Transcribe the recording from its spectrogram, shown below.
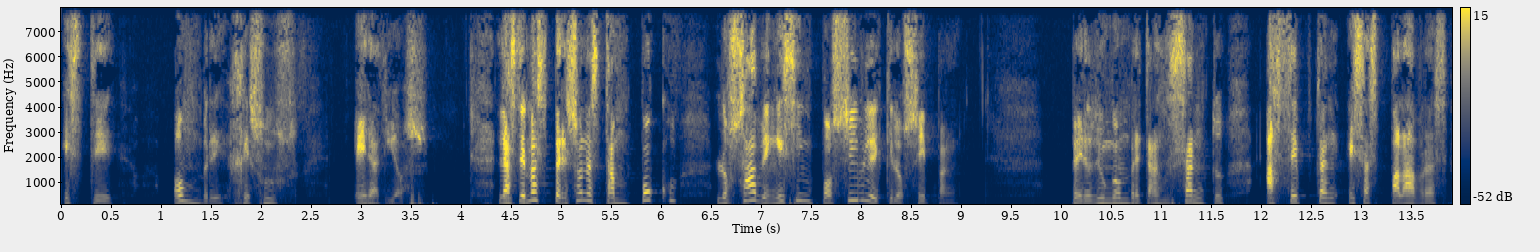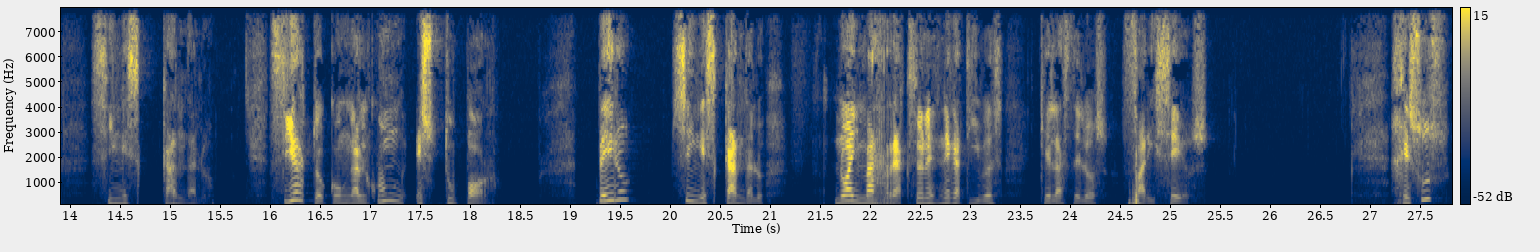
este hombre Jesús era Dios. Las demás personas tampoco lo saben, es imposible que lo sepan. Pero de un hombre tan santo aceptan esas palabras sin escándalo. Cierto, con algún estupor, pero sin escándalo. No hay más reacciones negativas que las de los fariseos. Jesús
